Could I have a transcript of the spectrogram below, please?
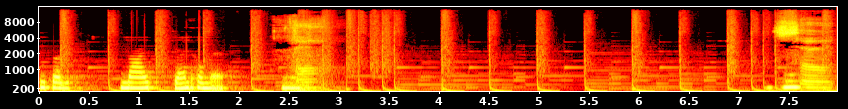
He's a nice gentleman. Oh. So,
